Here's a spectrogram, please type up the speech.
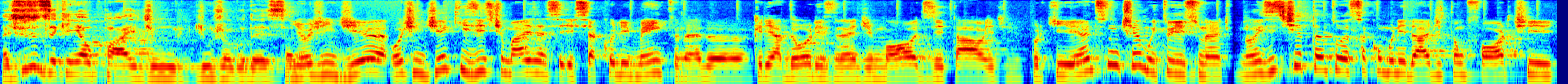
é difícil dizer quem é o pai de um, de um jogo desse, sabe? E hoje em dia, hoje em dia que existe mais esse, esse acolhimento, né, dos criadores, né, de mods e tal, e de- porque antes não tinha muito isso, né? Tipo, Não existia tanto essa comunidade tão forte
